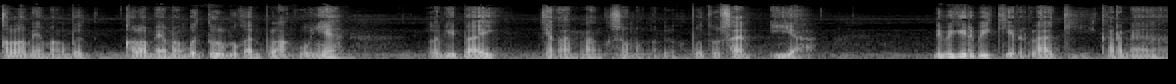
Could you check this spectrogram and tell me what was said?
Kalau memang kalau memang betul bukan pelakunya, lebih baik jangan langsung mengambil keputusan iya. Dipikir-pikir lagi karena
